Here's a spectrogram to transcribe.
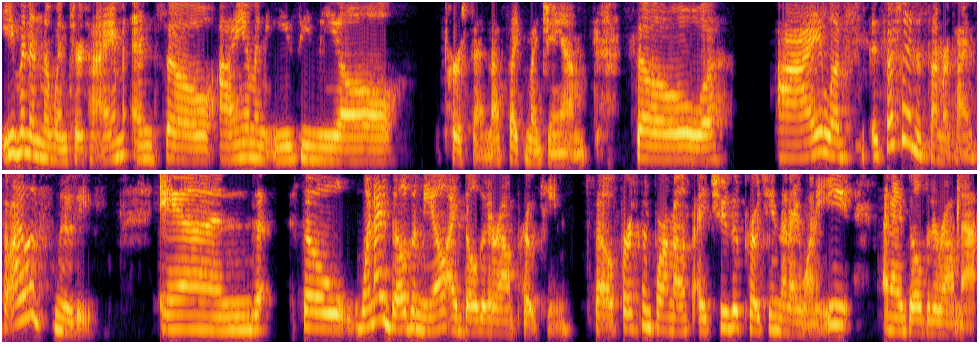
even in the winter time. And so I am an easy meal person. That's like my jam. So I love, especially in the summertime. So I love smoothies. And so when I build a meal, I build it around protein. So first and foremost, I choose a protein that I want to eat and I build it around that.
